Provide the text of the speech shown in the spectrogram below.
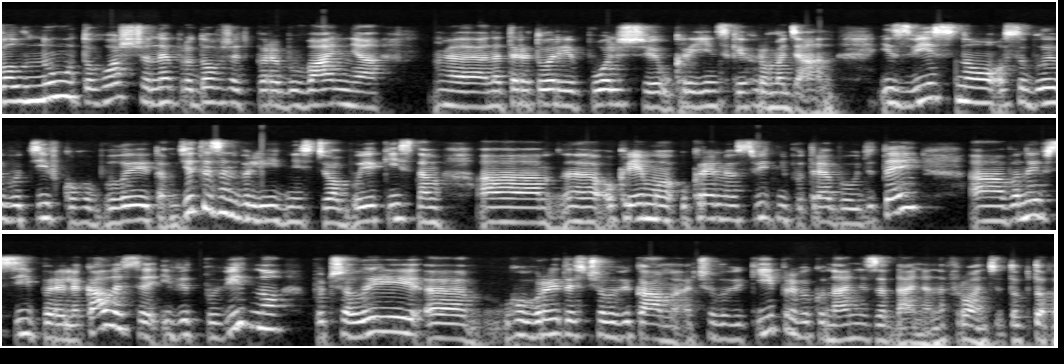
волну того, що не продовжать перебування. Е, На території Польщі українських громадян, і звісно, особливо ті, в кого були там діти з інвалідністю або якісь там е, окремі, окремі освітні потреби у дітей. Вони всі перелякалися і відповідно почали е, говорити з чоловіками. А чоловіки при виконанні завдання на фронті. Тобто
